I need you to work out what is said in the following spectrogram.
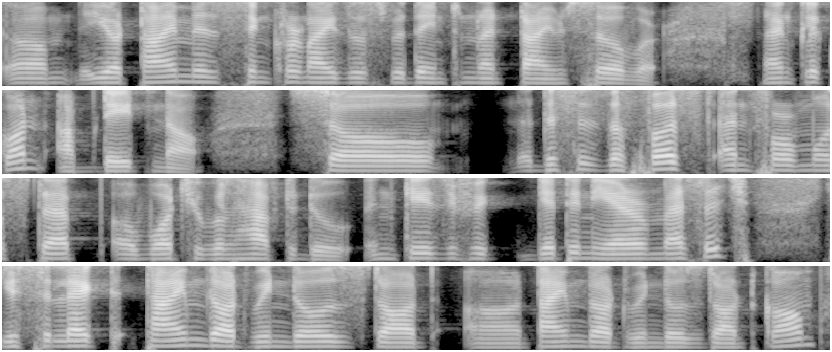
um, your time is synchronizes with the internet time server and click on update now so this is the first and foremost step of what you will have to do. In case if you get any error message, you select time.windows.time.windows.com uh,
